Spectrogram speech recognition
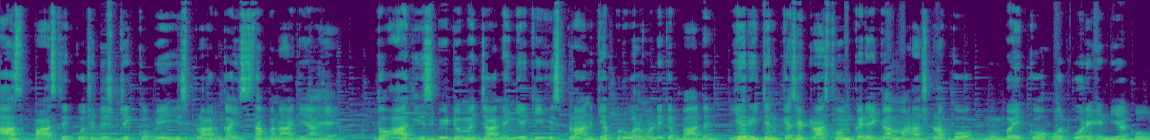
आस पास के कुछ डिस्ट्रिक्ट को भी इस प्लान का हिस्सा बनाया गया है। तो आज इस वीडियो में जानेंगे कि इस प्लान के अप्रूवल होने के बाद ये रीजन कैसे ट्रांसफॉर्म करेगा महाराष्ट्र को, मुंबई को और पूरे इंडिया को।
